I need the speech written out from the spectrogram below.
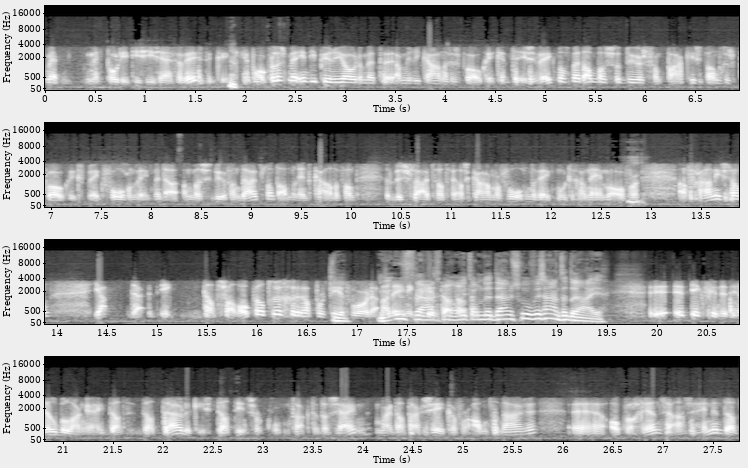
met, met politici zijn geweest. Ik, ik heb ook wel eens in die periode met de Amerikanen gesproken. Ik heb deze week nog met ambassadeurs van Pakistan gesproken. Ik spreek volgende week met de ambassadeur van Duitsland. Allemaal in het kader van het besluit wat wij als Kamer volgende week moeten gaan nemen over Afghanistan. Ja, daar, ik dat zal ook wel teruggerapporteerd worden. Alleen u vraagt ik vind nooit dat, om de duimschroef eens aan te draaien? Ik vind het heel belangrijk dat, dat duidelijk is dat dit soort contracten er zijn. Maar dat daar zeker voor ambtenaren uh, ook wel grenzen aan zijn. En dat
